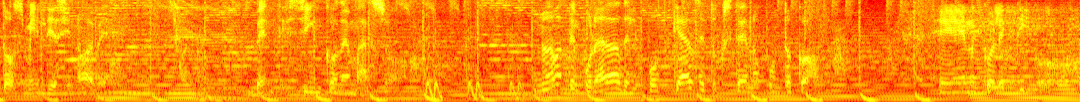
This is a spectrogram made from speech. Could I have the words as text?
2019. 25 de marzo. Nueva temporada del podcast de Tuxteno.com. En colectivo.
